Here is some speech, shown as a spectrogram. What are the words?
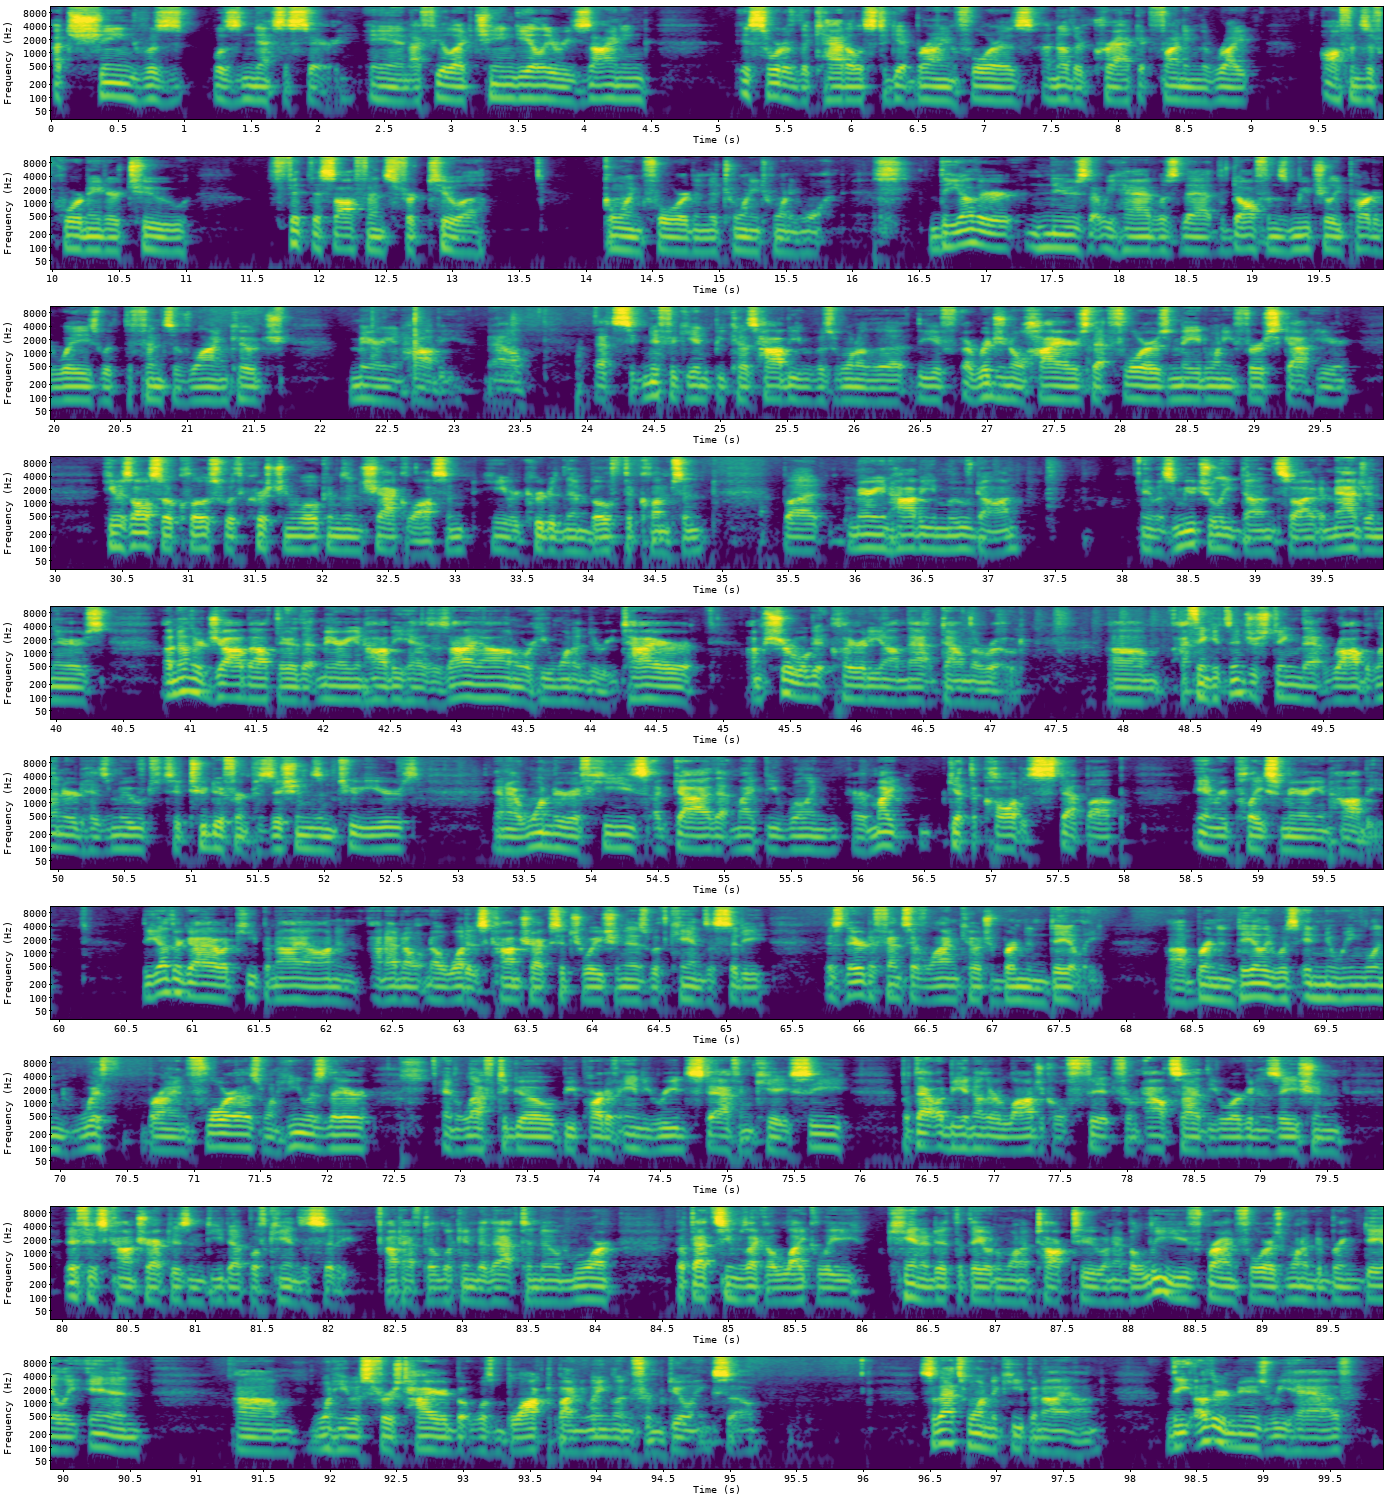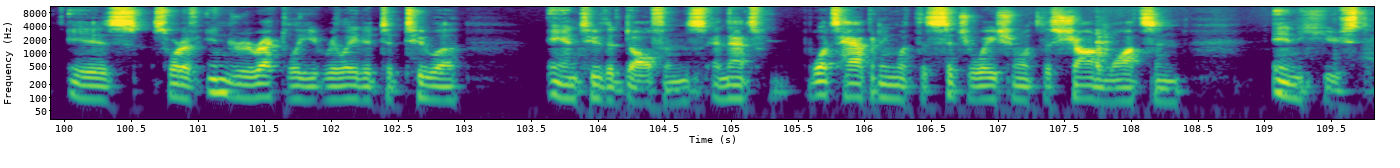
a change was was necessary. And I feel like Chan Gailey resigning is sort of the catalyst to get Brian Flores another crack at finding the right offensive coordinator to fit this offense for Tua going forward into 2021. The other news that we had was that the Dolphins mutually parted ways with defensive line coach Marion Hobby. Now, that's significant because Hobby was one of the, the original hires that Flores made when he first got here. He was also close with Christian Wilkins and Shaq Lawson. He recruited them both to Clemson, but Marion Hobby moved on. It was mutually done, so I would imagine there's another job out there that Marion Hobby has his eye on or he wanted to retire. I'm sure we'll get clarity on that down the road. Um, I think it's interesting that Rob Leonard has moved to two different positions in two years, and I wonder if he's a guy that might be willing or might get the call to step up and replace Marion Hobby. The other guy I would keep an eye on, and, and I don't know what his contract situation is with Kansas City, is their defensive line coach, Brendan Daly. Uh, Brendan Daly was in New England with Brian Flores when he was there and left to go be part of Andy Reid's staff in KC. But that would be another logical fit from outside the organization if his contract is indeed up with Kansas City. I'd have to look into that to know more, but that seems like a likely candidate that they would want to talk to. And I believe Brian Flores wanted to bring Daly in um, when he was first hired, but was blocked by New England from doing so. So that's one to keep an eye on. The other news we have is sort of indirectly related to Tua and to the Dolphins, and that's what's happening with the situation with the Deshaun Watson in Houston.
